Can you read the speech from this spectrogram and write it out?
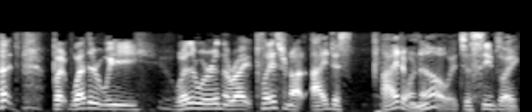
but but whether we whether we're in the right place or not, I just I don't know. It just seems like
